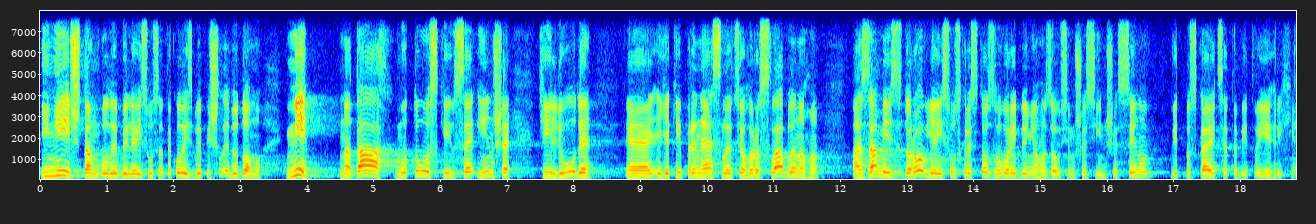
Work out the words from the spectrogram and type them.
і ніч там були біля Ісуса, та колись би пішли додому. Ні, на дах, мотузки і все інше, ті люди, е, які принесли цього розслабленого, а замість здоров'я Ісус Христос говорить до нього зовсім щось інше. Сину, відпускаються тобі твої гріхи.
